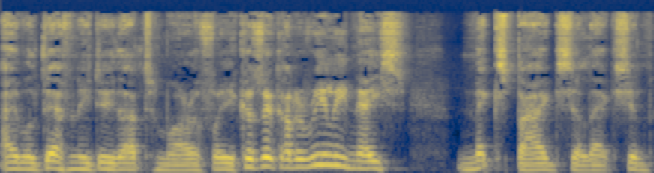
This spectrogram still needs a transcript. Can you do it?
I will definitely do that tomorrow for you because I've got a really nice mixed bag selection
